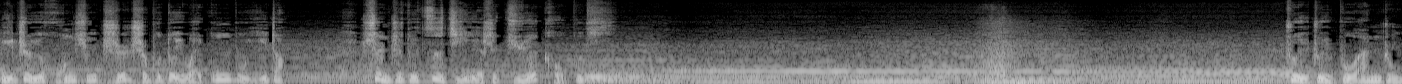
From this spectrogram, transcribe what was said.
以至于皇兄迟迟不对外公布遗诏，甚至对自己也是绝口不提。惴惴不安中，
